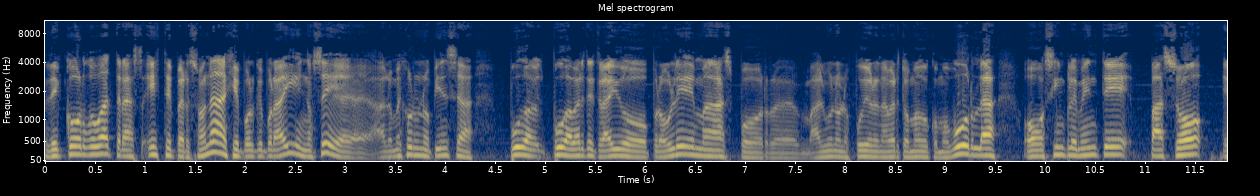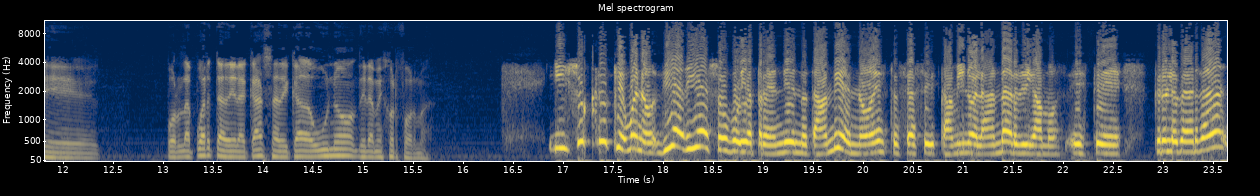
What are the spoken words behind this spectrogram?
de Córdoba tras este personaje, porque por ahí, no sé, a, lo mejor uno piensa, pudo, pudo haberte traído problemas, por eh, algunos los pudieron haber tomado como burla, o simplemente pasó eh, por la puerta de la casa de cada uno de la mejor forma. Y yo creo que, bueno, día a día yo voy aprendiendo también, ¿no? Esto se hace camino al andar, digamos. Este, pero la verdad,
